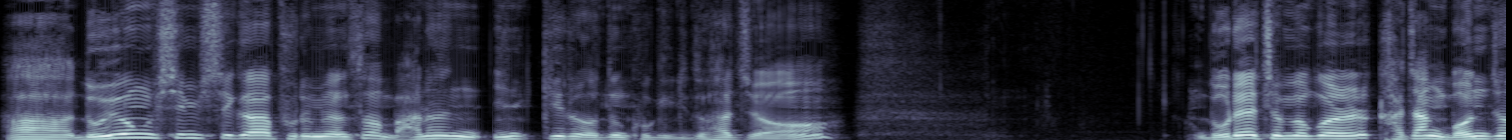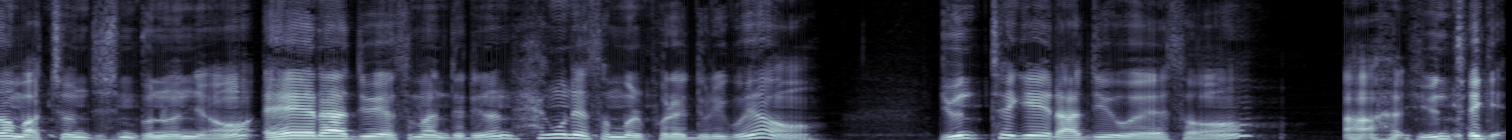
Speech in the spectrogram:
아, 노영심 씨가 부르면서 많은 인기를 얻은 곡이기도 하죠. 노래 제목을 가장 먼저 맞춰주신 분은요, 에 라디오에서만 드리는 행운의 선물 보내드리고요. 윤택의 라디오에서, 아, 윤택의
